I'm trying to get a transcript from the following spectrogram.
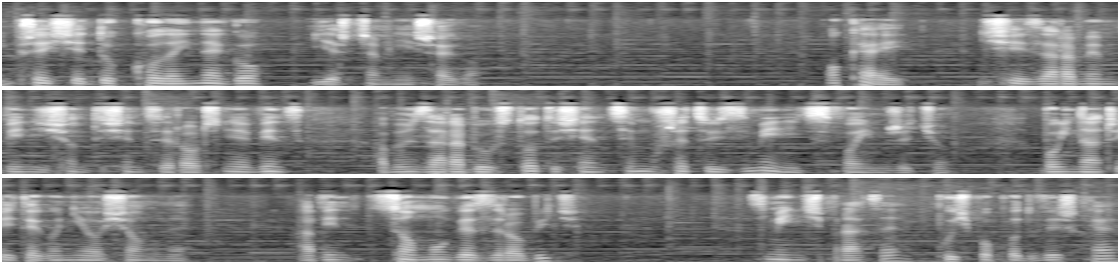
i przejście do kolejnego, jeszcze mniejszego. Ok, dzisiaj zarabiam 50 tysięcy rocznie, więc abym zarabiał 100 tysięcy, muszę coś zmienić w swoim życiu, bo inaczej tego nie osiągnę. A więc co mogę zrobić? Zmienić pracę, pójść po podwyżkę,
